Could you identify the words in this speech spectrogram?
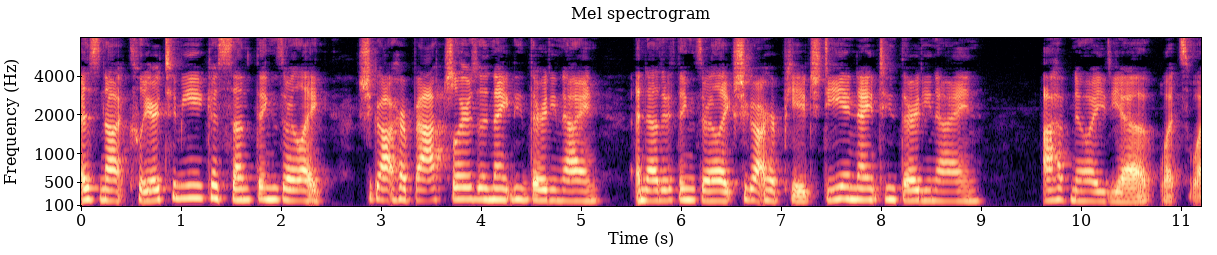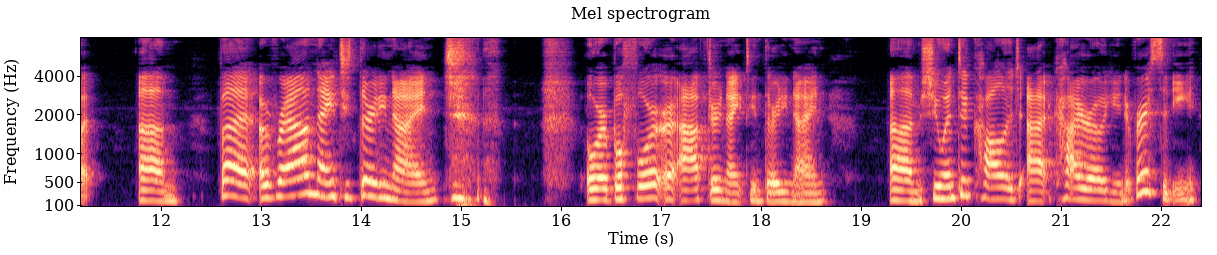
is not clear to me because some things are like she got her bachelor's in 1939 and other things are like she got her phd in 1939 i have no idea what's what um but around 1939 or before or after 1939. Um, she went to college at Cairo University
